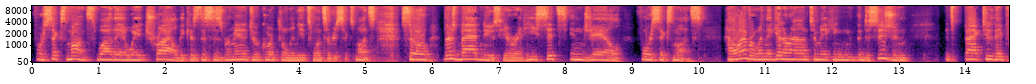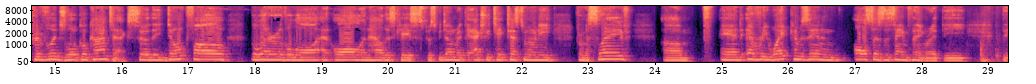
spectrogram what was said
for six months while they await trial because this is remanded to a court that only meets once every six months. So there's bad news here right? He sits in jail for six months. However when they get around to making the decision it's back to they privilege local context. So they don't follow the letter of the law at all and how this case is supposed to be done. Right? They actually take testimony from a slave, um, and every white comes in and all says the same thing. Right? The the,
